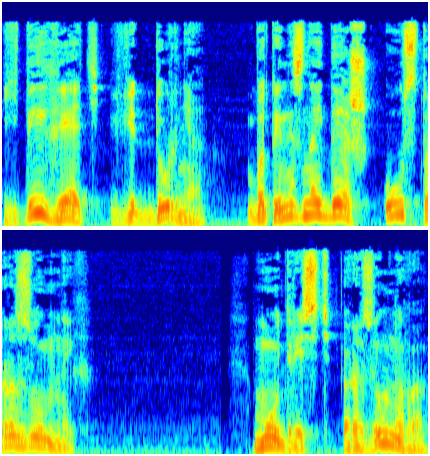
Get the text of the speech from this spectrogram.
Йди геть від дурня, бо ти не знайдеш уст розумних. Мудрість розумного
